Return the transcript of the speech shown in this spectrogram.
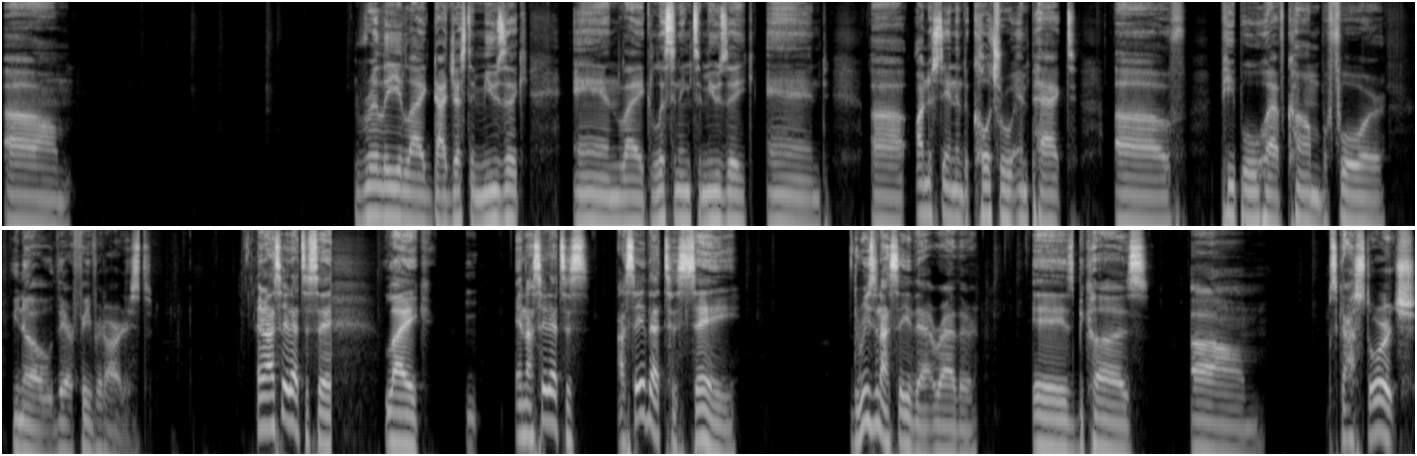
um really like digesting music and like listening to music and uh understanding the cultural impact of people who have come before, you know, their favorite artist. And I say that to say, like, and I say that to I say that to say, the reason I say that rather is because um, Scott Storch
